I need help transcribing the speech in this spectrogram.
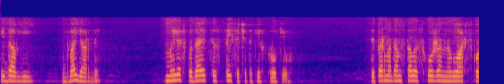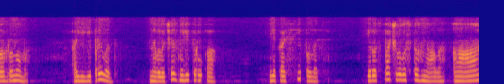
і дав їй два ярди. Миля складається з тисячі таких кроків. Тепер мадам стала схожа на луарського агронома, а її прилад на величезну літеру А, яка сіпалась і розпачливо стогнала А,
